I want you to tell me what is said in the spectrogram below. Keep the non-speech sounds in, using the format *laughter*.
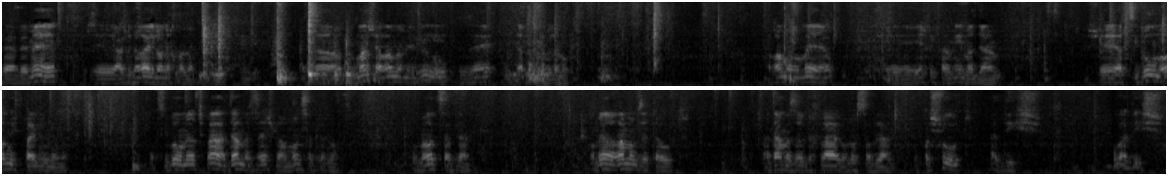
ובאמת ההגדרה היא לא נכונה. הדוגמה שהרמב"ם מביא זה מידת הסבלנות. הרמב"ם אומר, יש לפעמים אדם שהציבור מאוד מתפעל ממנו. הציבור אומר, תשמע, האדם הזה יש לו המון סבלנות. הוא מאוד סבלן. אומר הרמב"ם זה טעות. האדם הזה בכלל הוא לא סבלן, הוא פשוט אדיש. הוא אדיש.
